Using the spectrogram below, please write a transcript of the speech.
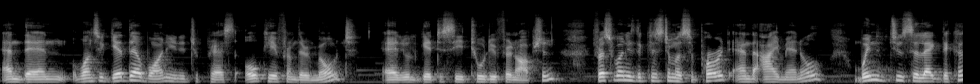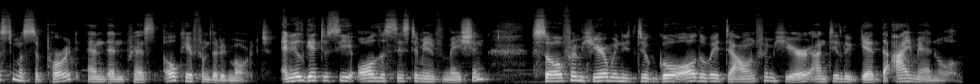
and then once you get that one you need to press OK from the remote and you'll get to see two different options. First one is the customer support and the iManual. We need to select the customer support and then press OK from the remote. And you'll get to see all the system information. So from here, we need to go all the way down from here until you get the iManual.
